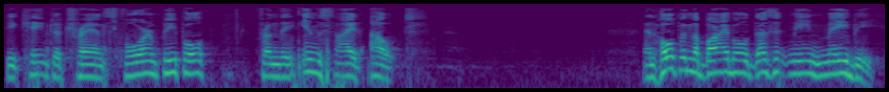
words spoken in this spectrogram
He came to transform people from the inside out. And hope in the Bible doesn't mean maybe.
